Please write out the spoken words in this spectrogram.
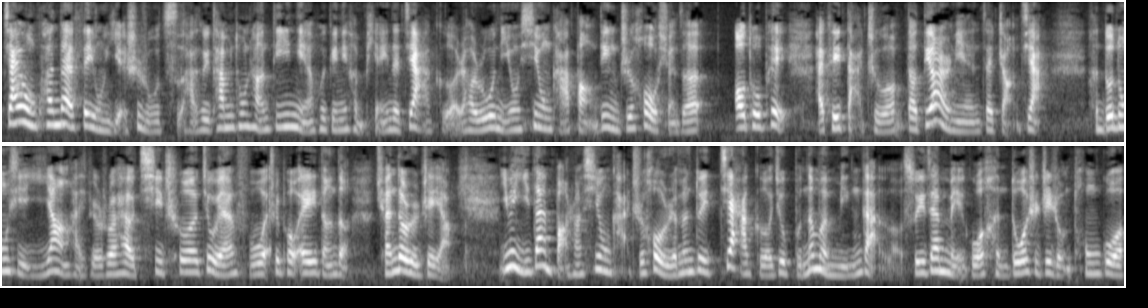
家用宽带费用也是如此哈，所以他们通常第一年会给你很便宜的价格，然后如果你用信用卡绑定之后选择 Auto Pay，还可以打折，到第二年再涨价。很多东西一样哈，比如说还有汽车救援服务 Triple A 等等，全都是这样。因为一旦绑上信用卡之后，人们对价格就不那么敏感了，所以在美国很多是这种通过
